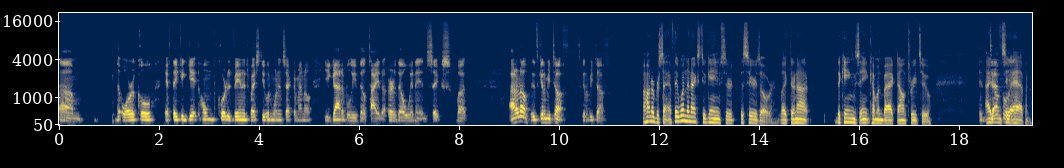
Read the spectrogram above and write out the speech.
Um, the Oracle, if they can get home court advantage by stealing one in Sacramento, you got to believe they'll tie it or they'll win it in six. But I don't know. It's going to be tough. It's going to be tough. hundred percent. If they win the next two games, they're the series over. Like they're not. The Kings ain't coming back down three two. I don't see it happen.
